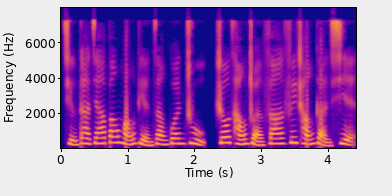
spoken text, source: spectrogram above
请大家帮忙点赞、关注、收藏、转发，非常感谢。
